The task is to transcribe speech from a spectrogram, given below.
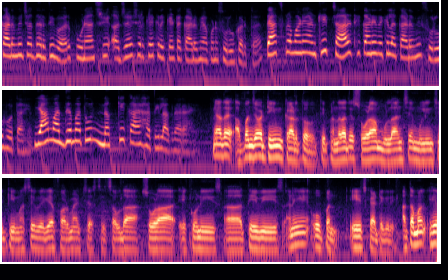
अकादमीच्या धर्तीवर पुण्याची अजय शिर्के क्रिकेट अकादमी आपण सुरू करतोय. त्याचप्रमाणे आणखी चार ठिकाणी देखील अकादमी सुरू होत आहे. या माध्यमातून नक्की काय हाती लागणार आहे? नाही आता आपण जेव्हा टीम काढतो ती पंधरा ते सोळा मुलांचे मुलींची टीम असते वेगळ्या फॉर्मॅटची असते. चौदा सोळा एकोणीस तेवीस आणि ओपन एज कॅटेगरी आता मग हे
